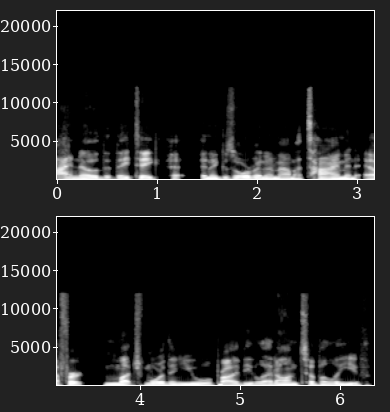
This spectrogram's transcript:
I know that they take an exorbitant amount of time and effort, much more than you will probably be led on to believe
